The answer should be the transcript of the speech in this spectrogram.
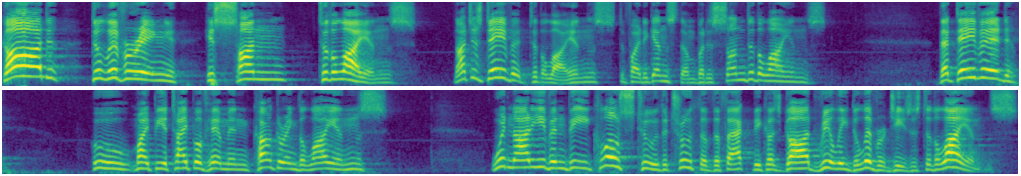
God delivering his son to the lions, not just David to the lions to fight against them, but his son to the lions. That David who might be a type of him in conquering the lions, would not even be close to the truth of the fact because God really delivered Jesus to the lions.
